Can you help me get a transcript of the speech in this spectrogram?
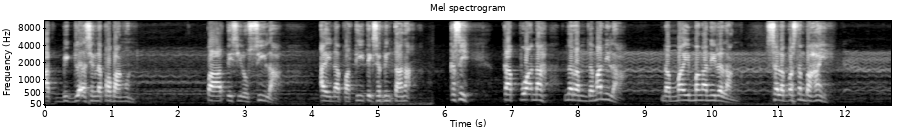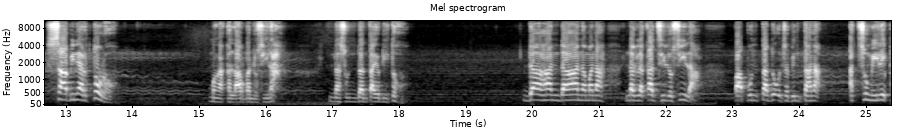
at bigla siyang napabangon. Pati si Lucila ay napatitig sa bintana kasi kapwa na naramdaman nila na may mga nilalang sa labas ng bahay. Sabi ni Arturo, Mga kalaban Lucila, nasundan tayo dito. Dahan-dahan naman na naglakad si Lucila papunta doon sa bintana at sumilip.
